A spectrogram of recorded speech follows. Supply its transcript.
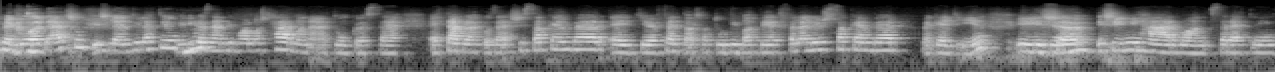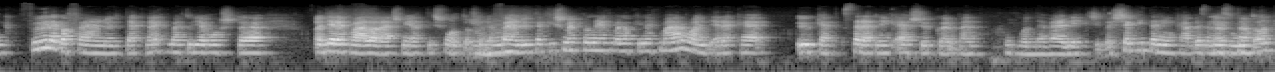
megoldásunk és lendületünk. Mm-hmm. Igazándiból most hárman álltunk össze, egy táplálkozási szakember, egy fenntartható divatért felelős szakember, meg egy én, és, és így mi hárman szeretnénk, főleg a felnőtteknek, mert ugye most a gyerekvállalás miatt is fontos, uh-huh. hogy a mhm. felnőttek is megtanulják meg, akinek már van gyereke, őket szeretnénk első körben úgymond nevelni egy kicsit, vagy segíteni inkább ezen az úton,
